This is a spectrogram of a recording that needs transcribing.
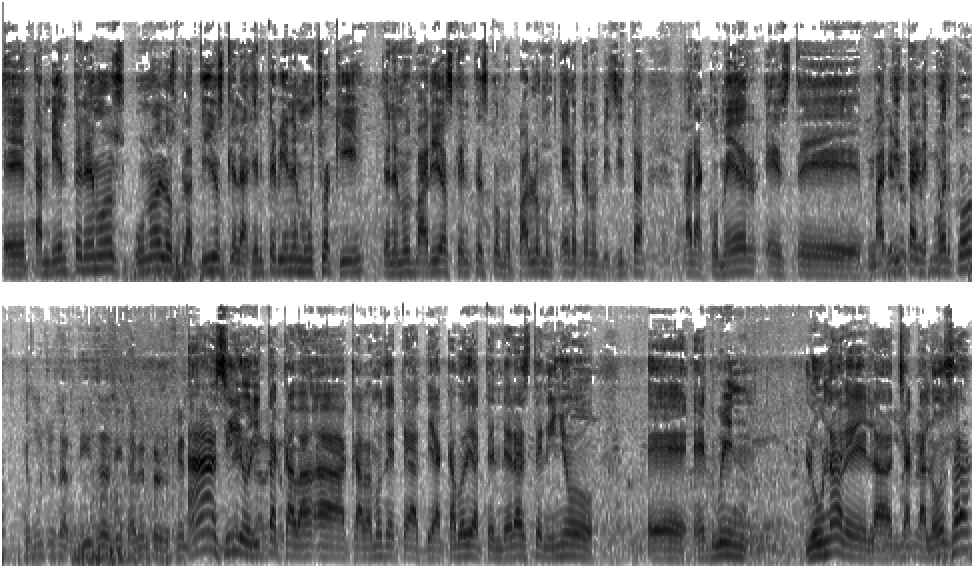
eh, también tenemos uno de los platillos que la gente viene mucho aquí. Tenemos varias gentes como Pablo Montero que nos visita para comer este patitas de puerco. Que muchos artistas y también Ah, sí, ahorita acabamos de, acabo de atender a este niño eh, Edwin Luna de la Chacalosa.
